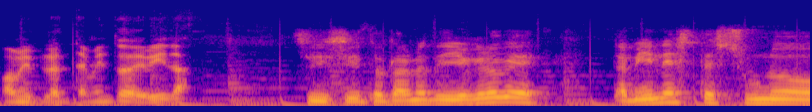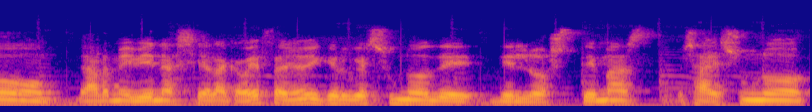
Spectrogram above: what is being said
a mi planteamiento de vida. Sí, sí, totalmente. Yo creo que también este es uno, darme bien así a la cabeza, ¿no? Y creo que es uno de los temas, o sea, es uno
